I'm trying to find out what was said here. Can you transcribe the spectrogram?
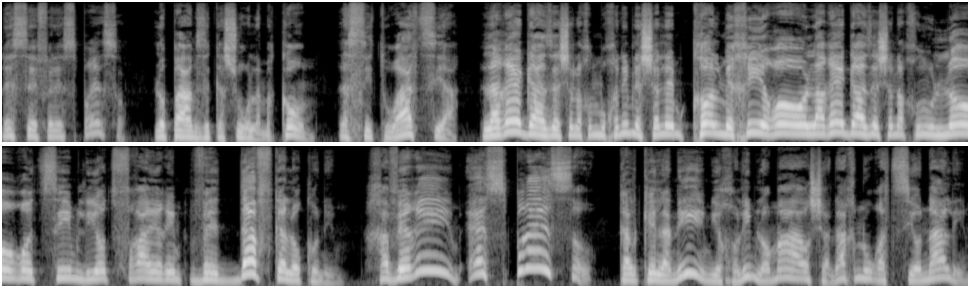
לספל אספרסו. לא פעם זה קשור למקום, לסיטואציה, לרגע הזה שאנחנו מוכנים לשלם כל מחיר, או לרגע הזה שאנחנו לא רוצים להיות פראיירים ודווקא לא קונים. חברים, אספרסו. כלכלנים יכולים לומר שאנחנו רציונליים,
